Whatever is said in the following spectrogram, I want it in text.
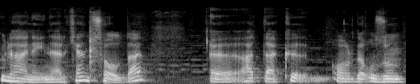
Gülhane inerken solda e, hatta orada uzun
